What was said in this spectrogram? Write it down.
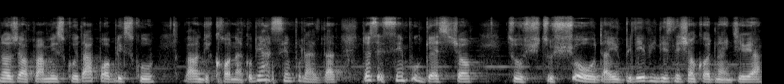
nursery or primary school, that public school around the corner. It could be as simple as that. Just a simple gesture to, to show that you believe in this nation called Nigeria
